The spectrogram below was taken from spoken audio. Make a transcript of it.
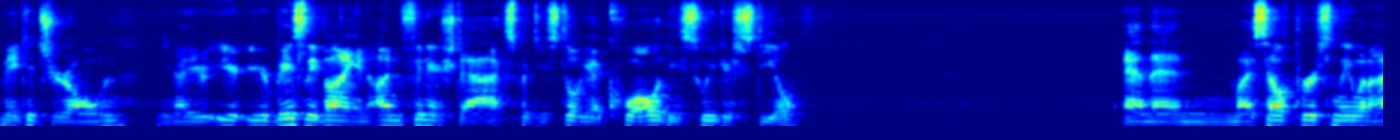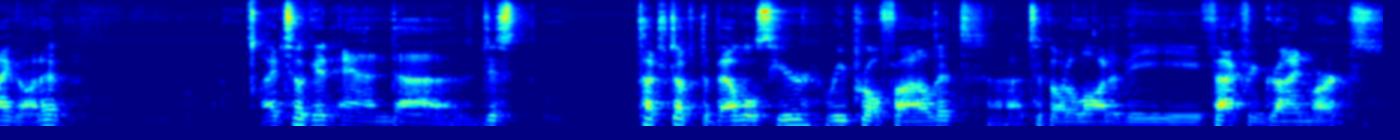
make it your own. You know, you're, you're basically buying an unfinished axe, but you still get quality Swedish steel. And then myself personally, when I got it, I took it and uh, just touched up the bevels here, reprofiled it, uh, took out a lot of the factory grind marks,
